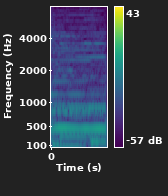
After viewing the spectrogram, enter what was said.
adi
